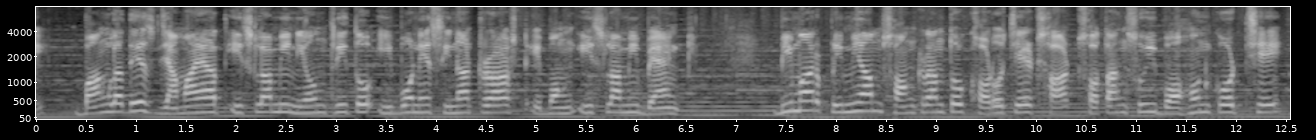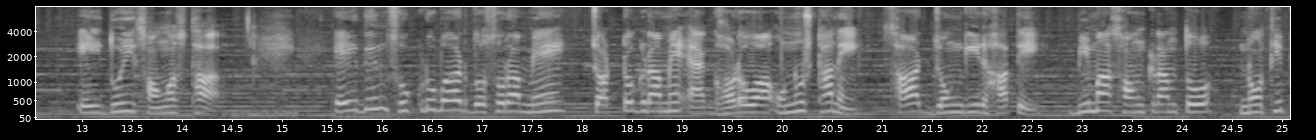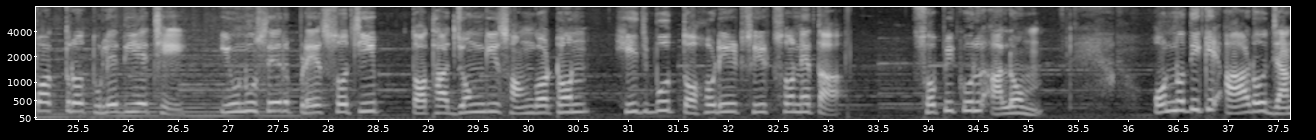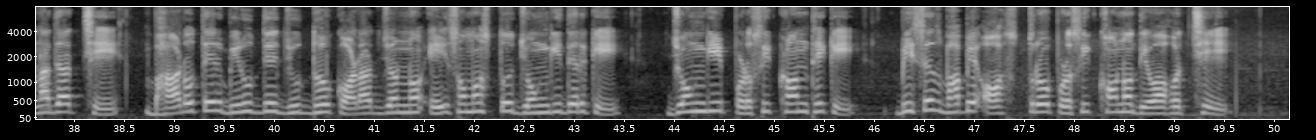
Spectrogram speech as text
বাংলাদেশ জামায়াত ইসলামী নিয়ন্ত্রিত ইবনে সিনা ট্রাস্ট এবং ইসলামী ব্যাংক। বিমার প্রিমিয়াম সংক্রান্ত খরচের ষাট শতাংশই বহন করছে এই দুই সংস্থা। এই দিন শুক্রবার দোসরা মে চট্টগ্রামে এক ঘরোয়া অনুষ্ঠানে ষাট জঙ্গির হাতে বিমা সংক্রান্ত নথিপত্র তুলে দিয়েছে ইউনুসের প্রেস সচিব তথা জঙ্গি সংগঠন হিজবুত তহরির শীর্ষ নেতা শফিকুল আলম। অন্যদিকে আরও জানা যাচ্ছে, ভারতের বিরুদ্ধে যুদ্ধ করার জন্য এই সমস্ত জঙ্গিদেরকে জঙ্গি প্রশিক্ষণ থেকে বিশেষভাবে অস্ত্র প্রশিক্ষণও দেওয়া হচ্ছে।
